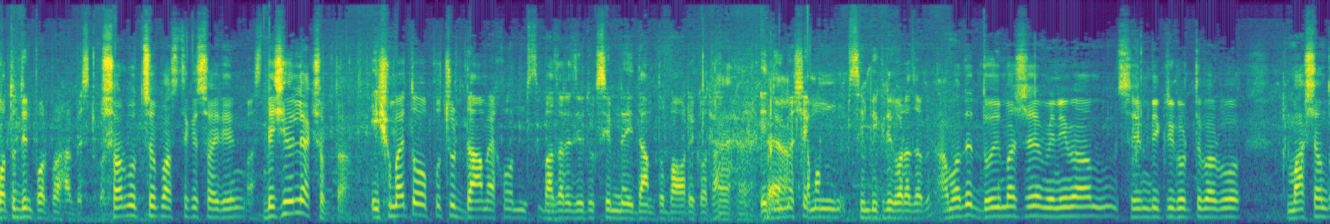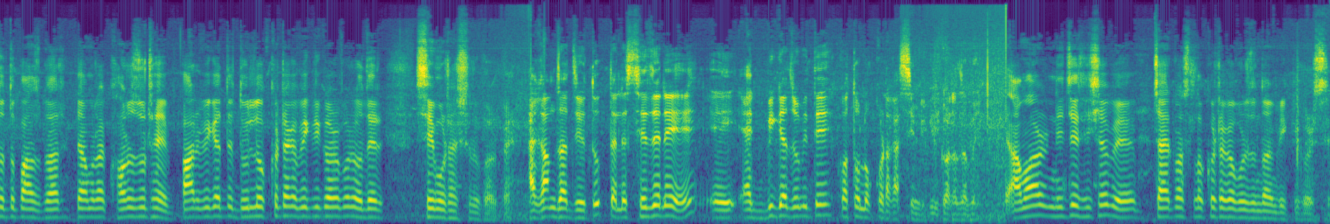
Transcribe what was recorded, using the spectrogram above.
কতদিন পর পর হারভেস্ট সর্বোচ্চ পাঁচ থেকে ছয় দিন বেশি হলে এক সপ্তাহ। এই সময় তো প্রচুর দাম এখন বাজারে যেহেতু সিম নেই দাম তো পাওয়ার কথা। হ্যাঁ, হ্যাঁ। এই দুই হ্যাঁ। মাসে কেমন সিম বিক্রি করা যাবে? আমাদের দুই মাসে মিনিমাম সিম বিক্রি করতে পারব মাসে অন্তত পাঁচবার। আমরা খরচ উঠে পার বিঘাতে দুই লক্ষ টাকা বিক্রি করার পর ওদের সিম ওঠা শুরু করবে। আগাম যা যেহেতু তাহলে সিজনে এই এক বিঘা জমিতে কত লক্ষ টাকা সিম বিক্রি করা যাবে? আমার নিজের হিসাবে চার পাঁচ লক্ষ টাকা পর্যন্ত আমি বিক্রি করছি।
